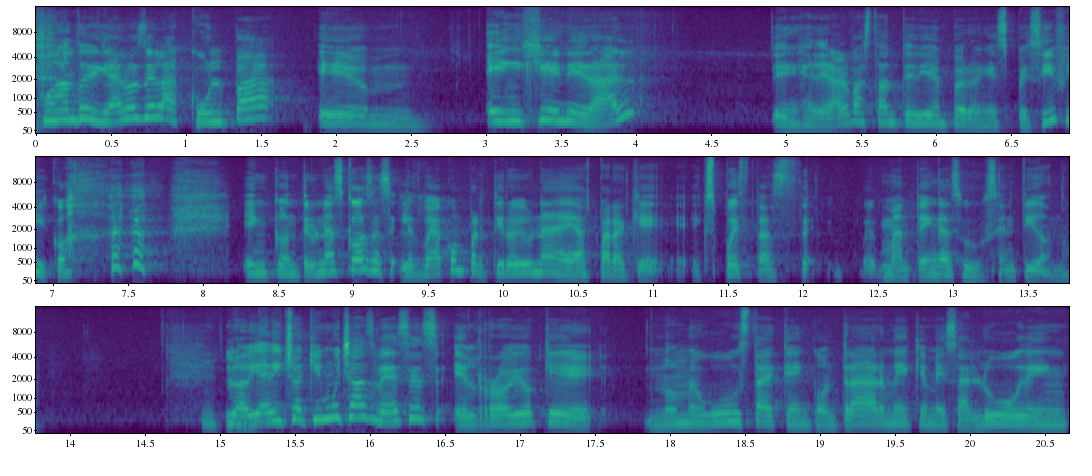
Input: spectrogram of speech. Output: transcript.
Cuando llegué a los de la culpa, em, en general, en general bastante bien, pero en específico, encontré unas cosas. Les voy a compartir hoy una de ellas para que expuestas eh, mantenga su sentido, ¿no? Lo había dicho aquí muchas veces, el rollo que no me gusta que encontrarme, que me saluden,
